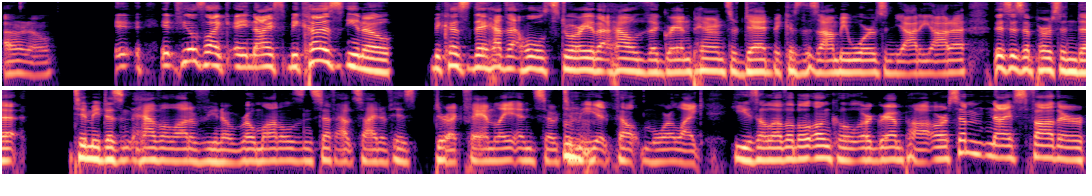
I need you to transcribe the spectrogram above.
I don't know. It it feels like a nice because, you know, because they have that whole story about how the grandparents are dead because the zombie wars and yada yada. This is a person that Timmy doesn't have a lot of, you know, role models and stuff outside of his direct family. And so to me, mm-hmm. it felt more like he's a lovable uncle or grandpa or some nice father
